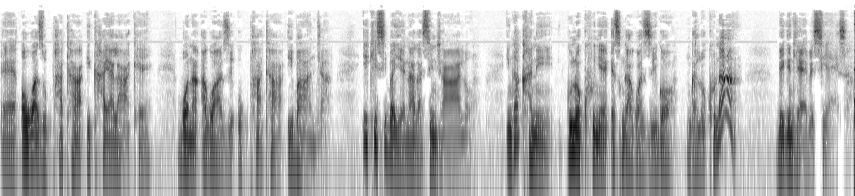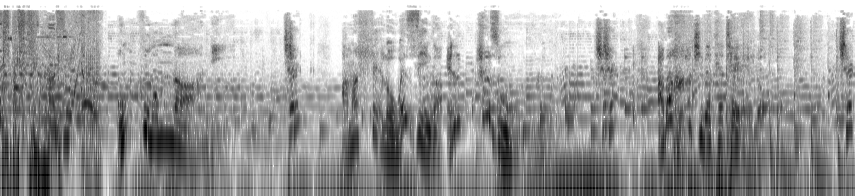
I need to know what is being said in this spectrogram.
eh okwazi ukuphatha ikhaya lakhe. Bona akwazi ukuphatha ibandla. Ikhisiba yena akasinjalo. Ingakhani kunokhunye esingakwaziko ngalokhu na? Beka indlebe siyeza. Umvumo omnandi. Check amahlelo wezinga eliphezulu. Check abarhatshi bekhethelo. Check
